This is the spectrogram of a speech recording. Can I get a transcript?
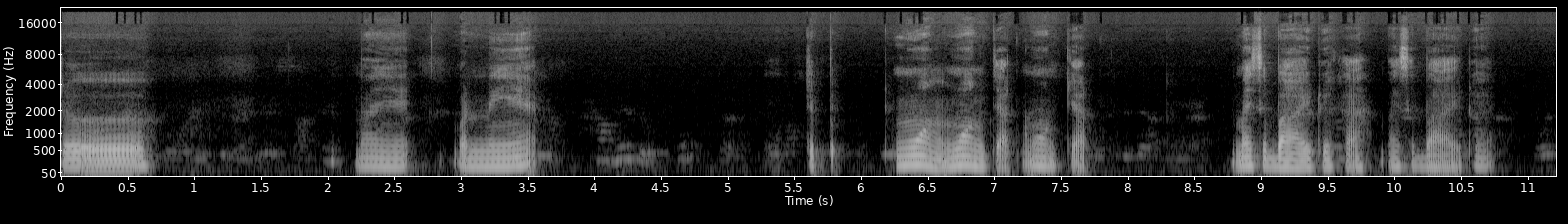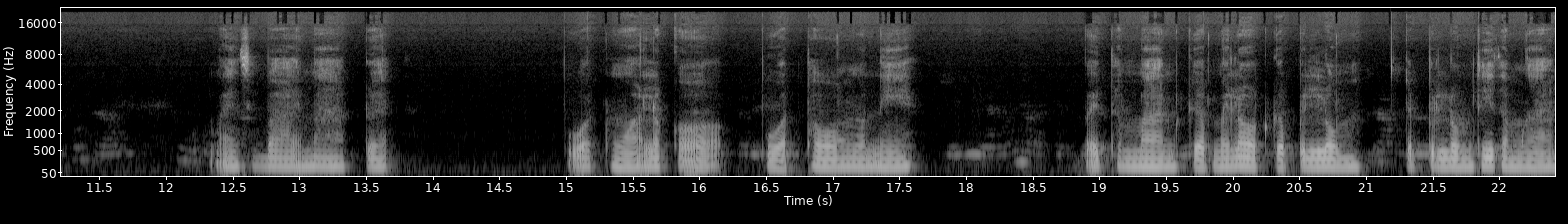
เด้อ ไม่วันนี้จะเป็นง่วงง่วงจัดง่วงจัด ไม่สบายด้วยค่ะ ไม่สบายด้วย ไม่สบายมากด้วย ปวดหัวแล้วก็ปวดท้องวันนี้ ไปทำงานเกือบไม่รอดเกือบเป็นลม จะเป็นลมที่ทำงาน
